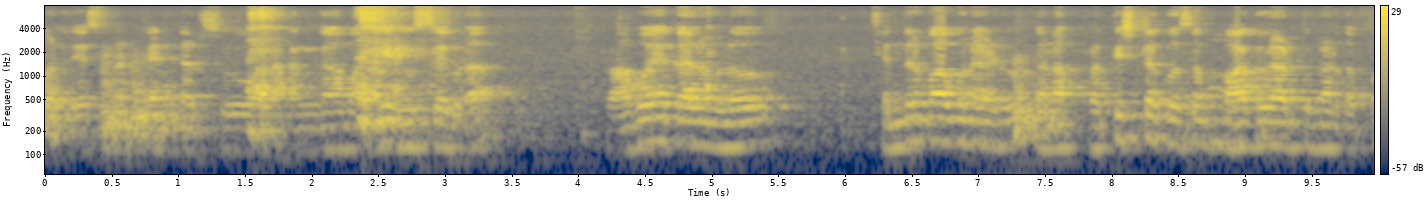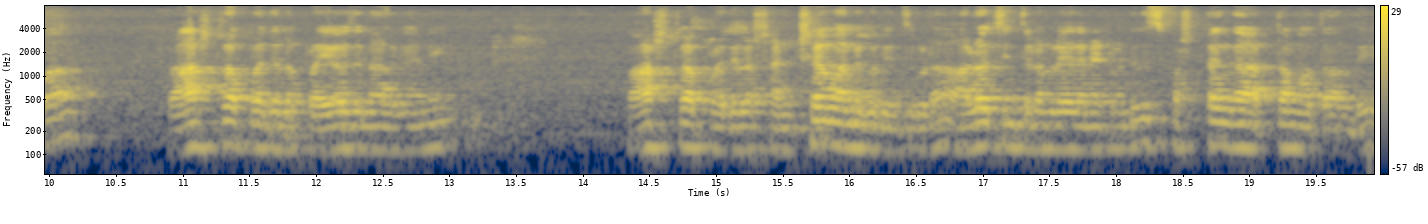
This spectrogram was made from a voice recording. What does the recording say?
వాళ్ళు చేస్తున్న టెండర్స్ వాళ్ళ హంగామా అన్నీ చూస్తే కూడా రాబోయే కాలంలో చంద్రబాబు నాయుడు తన ప్రతిష్ట కోసం పాకులాడుతున్నాడు తప్ప రాష్ట్ర ప్రజల ప్రయోజనాలు కానీ రాష్ట్ర ప్రజల సంక్షేమాన్ని గురించి కూడా ఆలోచించడం లేదనేటువంటిది స్పష్టంగా అర్థమవుతోంది.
